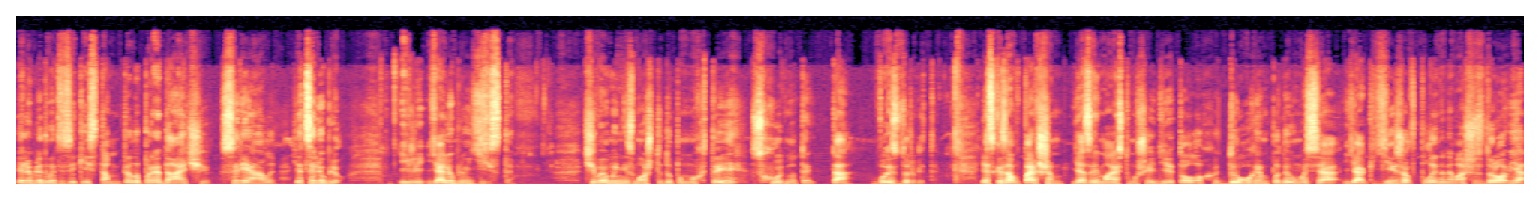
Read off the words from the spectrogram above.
я люблю дивитися якісь там телепередачі, серіали. Я це люблю. І я люблю їсти. Чи ви мені зможете допомогти схуднути та виздоровіти? Я сказав, першим я займаюся, тому що я дієтолог. Другим подивимося, як їжа вплине на ваше здоров'я,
